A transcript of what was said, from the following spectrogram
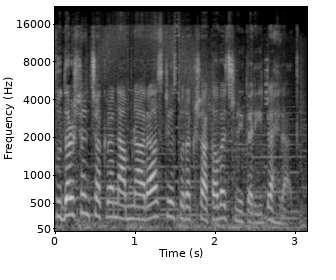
સુદર્શન ચક્ર નામના રાષ્ટ્રીય સુરક્ષા કવચની કરી જાહેરાત.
